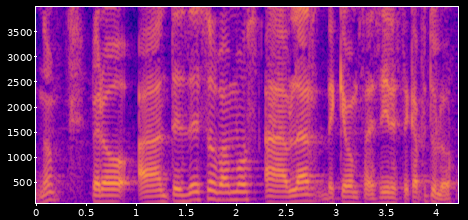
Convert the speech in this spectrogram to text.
¿no? Pero antes de eso vamos a hablar de qué vamos a decir este capítulo.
